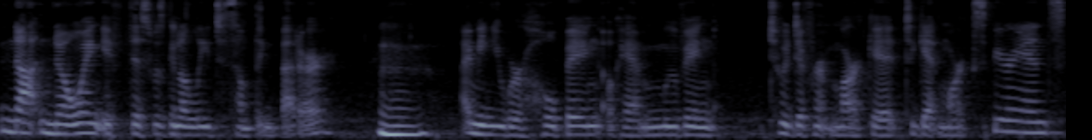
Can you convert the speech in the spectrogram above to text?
not knowing if this was going to lead to something better. Mm-hmm. I mean, you were hoping, okay, I'm moving to a different market to get more experience.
